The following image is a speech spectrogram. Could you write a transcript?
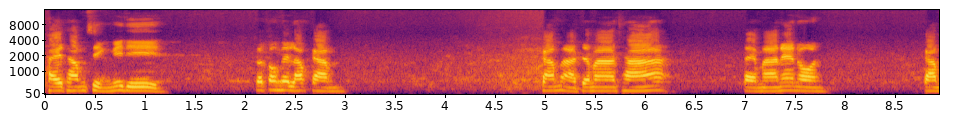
ใครทำสิ่งไม่ดี ก็ต้องได้รับกรรม กรรมอาจจะมาช้า แต่มาแน่นอน กรรม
